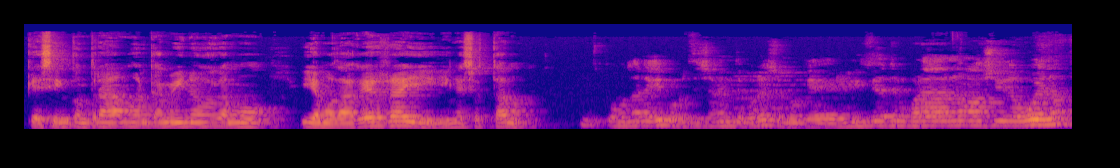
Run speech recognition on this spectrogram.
que si encontrábamos el camino íbamos, íbamos a dar guerra y, y en eso estamos. ¿Cómo está el equipo? Precisamente por eso, porque el inicio de temporada no ha sido bueno,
